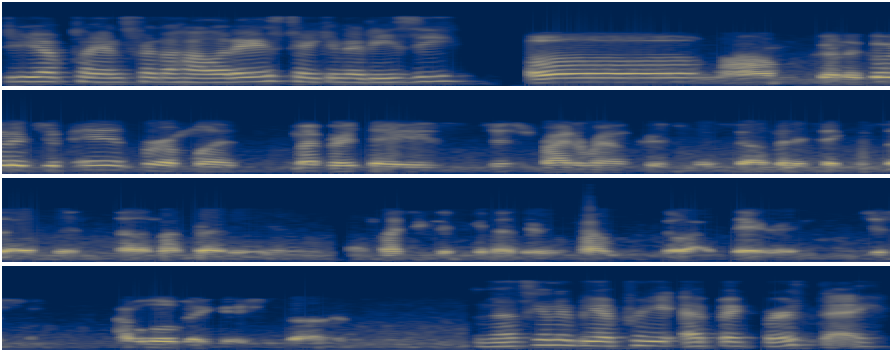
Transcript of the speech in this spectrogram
Do you have plans for the holidays? Taking it easy? Um, I'm gonna go to Japan for a month my birthday is just right around Christmas, so I'm going to take myself and uh, my brother and my significant other will probably go out there and just have a little vacation time. That's going to be a pretty epic birthday.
